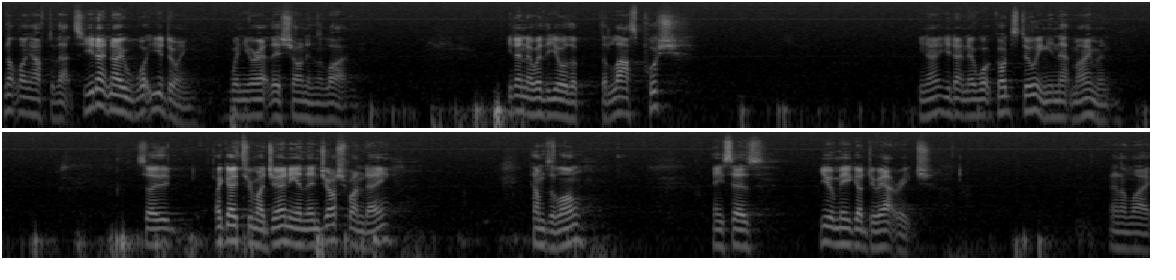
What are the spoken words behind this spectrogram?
not long after that. So you don't know what you're doing when you're out there shining the light. You don't know whether you're the, the last push. You know, you don't know what God's doing in that moment. So I go through my journey, and then Josh one day comes along and he says, You and me got to do outreach. And I'm like,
